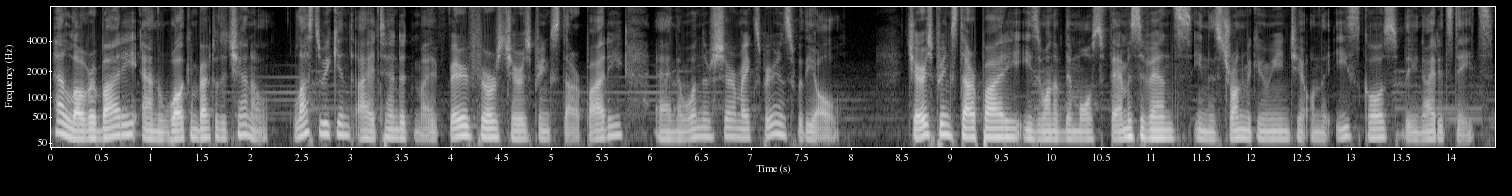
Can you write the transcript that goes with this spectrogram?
Hello everybody and welcome back to the channel. Last weekend I attended my very first Cherry Spring Star Party and I want to share my experience with you all. Cherry Spring Star Party is one of the most famous events in the astronomy community on the east coast of the United States.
